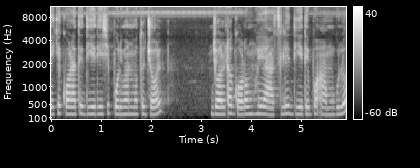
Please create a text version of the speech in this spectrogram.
রেখে কড়াতে দিয়ে দিয়েছি পরিমাণ মতো জল। জলটা গরম হয়ে আসলে দিয়ে দেব আমগুলো।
